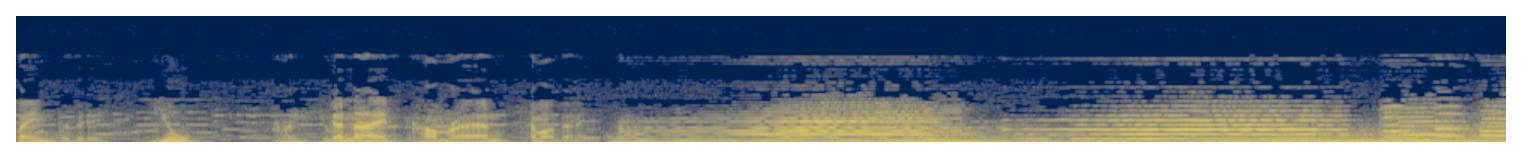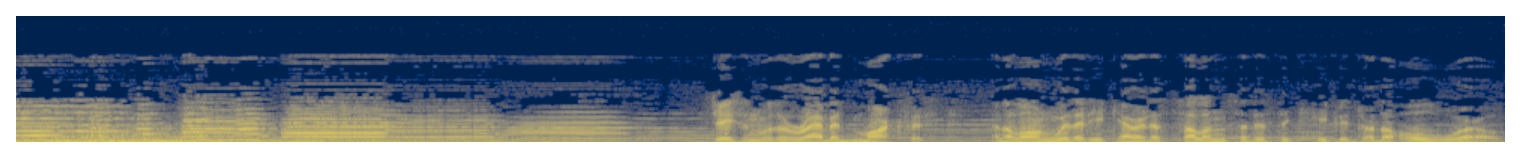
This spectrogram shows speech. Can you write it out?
claim to be. You. Good night, comrade. Come on, Benny. Jason was a rabid Marxist, and along with it, he carried a sullen, sadistic hatred toward the whole world.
